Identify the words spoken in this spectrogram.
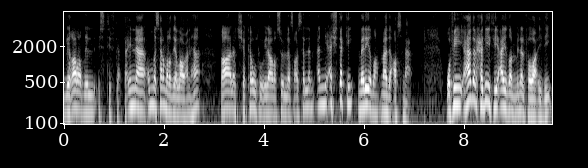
لغرض الاستفتاء. فإن أم سلمة رضي الله عنها قالت شكوت إلى رسول الله صلى الله عليه وسلم أني أشتكي مريضة ماذا أصنع؟ وفي هذا الحديث أيضا من الفوائد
